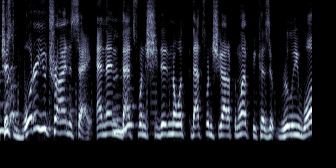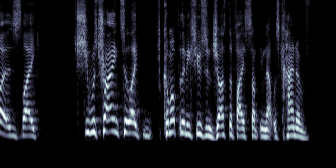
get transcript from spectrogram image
Just what are you trying to say? And then Mhm. that's when she didn't know what that's when she got up and left because it really was like she was trying to like come up with an excuse and justify something that was kind of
